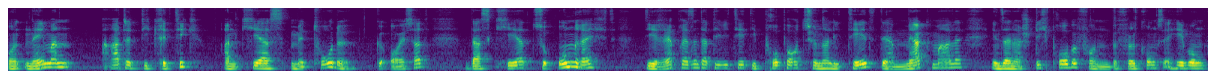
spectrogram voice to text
Und Neyman hatte die Kritik an Kehrs Methode geäußert, dass Kehr zu Unrecht die Repräsentativität, die Proportionalität der Merkmale in seiner Stichprobe von Bevölkerungserhebungen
